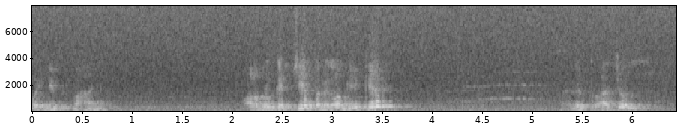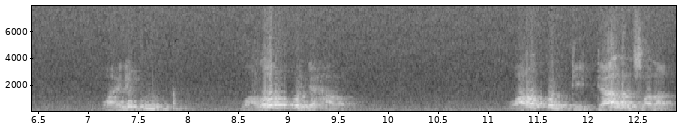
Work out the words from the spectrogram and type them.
wah ini berbahaya walaupun kecil tapi kalau gigit nah ini beracun. Wah ini bunuh walaupun dia haram walaupun di dalam sholat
